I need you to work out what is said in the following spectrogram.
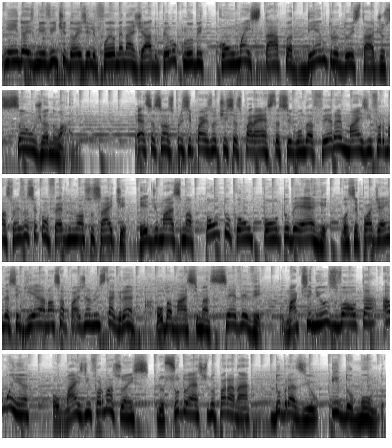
E em 2022 ele foi homenageado pelo clube com uma estátua dentro do estádio São Januário. Essas são as principais notícias para esta segunda-feira mais informações você confere no nosso site redemaxima.com.br. Você pode ainda seguir a nossa página no Instagram, máximacvv. O Maxi News volta amanhã ou mais informações do sudoeste do Paraná, do Brasil e do mundo.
